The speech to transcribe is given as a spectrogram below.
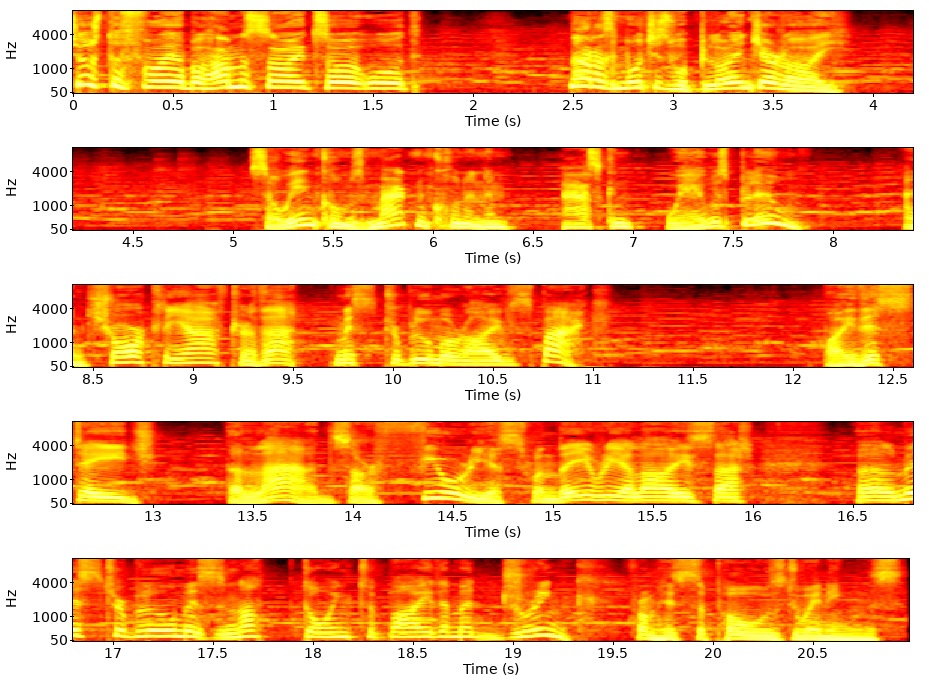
Justifiable homicide, so it would. Not as much as would blind your eye. So in comes Martin Cunningham asking where was Bloom. And shortly after that, Mr. Bloom arrives back. By this stage, the lads are furious when they realise that, well, Mr. Bloom is not going to buy them a drink from his supposed winnings.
